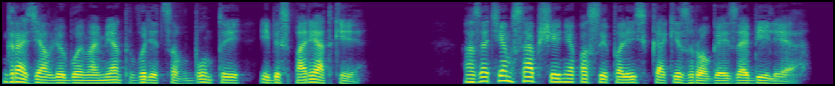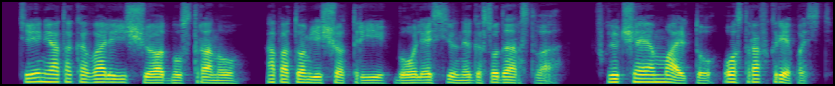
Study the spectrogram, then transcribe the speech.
грозя в любой момент вылиться в бунты и беспорядки. А затем сообщения посыпались, как из рога изобилия. Тени атаковали еще одну страну, а потом еще три более сильных государства, включая Мальту, остров-крепость,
